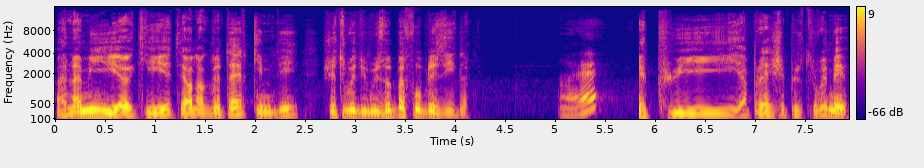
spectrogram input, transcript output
un ami euh, qui était en Angleterre qui me dit J'ai trouvé du museau de bœuf au Brésil. Ouais. Et puis après, j'ai pu le trouver, mais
